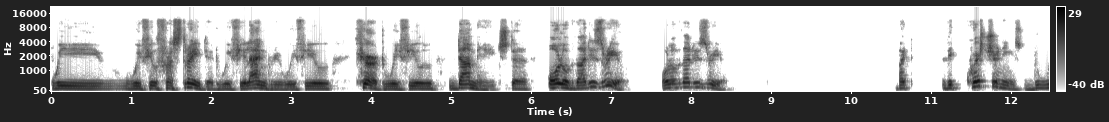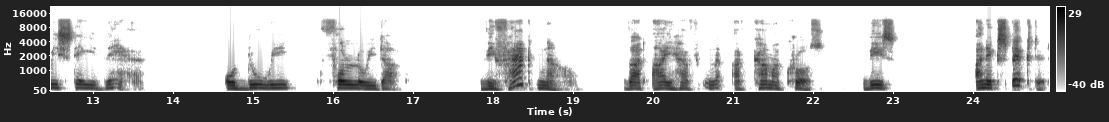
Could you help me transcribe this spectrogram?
we we feel frustrated, we feel angry, we feel hurt, we feel damaged. Uh, all of that is real. All of that is real. But the question is do we stay there or do we follow it up? The fact now that I have come across this unexpected,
